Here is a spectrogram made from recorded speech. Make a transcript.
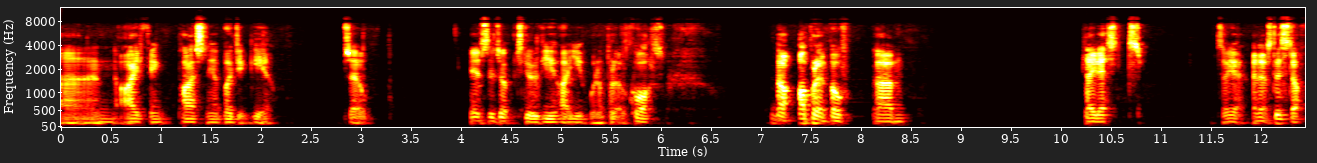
and I think personally a budget gear. So, it's up to you how you want to put it across. No, I'll put it in both um, playlists. So yeah, and that's this stuff.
